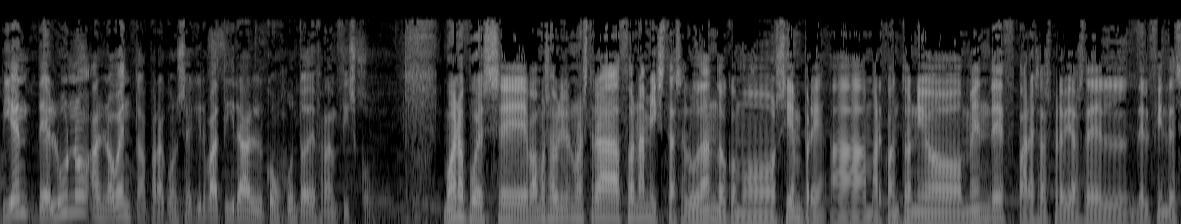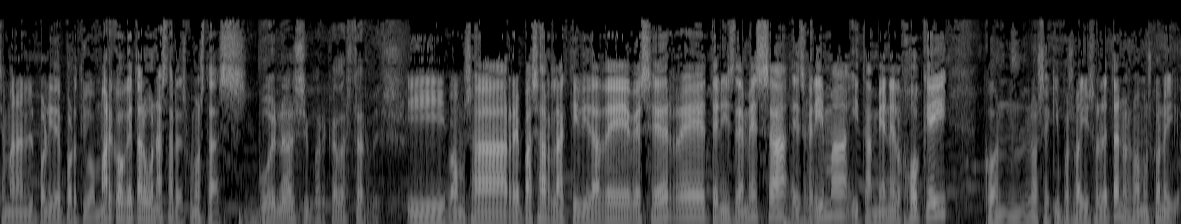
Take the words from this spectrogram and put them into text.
bien del 1 al 90 para conseguir batir al conjunto de Francisco. Bueno, pues eh, vamos a abrir nuestra zona mixta saludando, como siempre, a Marco Antonio Méndez para esas previas del, del fin de semana en el Polideportivo. Marco, ¿qué tal? Buenas tardes, ¿cómo estás? Buenas y marcadas tardes. Y vamos a repasar la actividad de BSR, tenis de mesa, esgrima y también el hockey con los equipos vallisoletanos. Vamos con ello.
